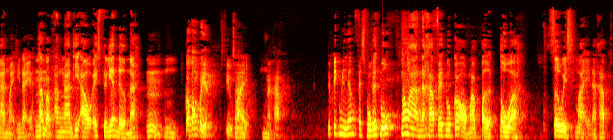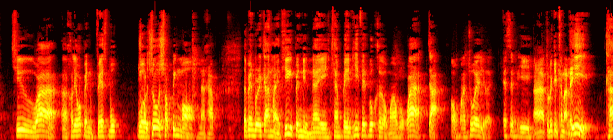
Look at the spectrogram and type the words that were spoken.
งานใหม่ที่ไหนอะอืมถ้าแบบเอางานที่เอา experience เดิมนะ อืมอืมก็ต้องเปลี่ยน skill ใช่ไปอืมนะครับพี่ปิ๊กมีเรื่อง Facebook Facebook เมื่อวานนะครับ Facebook ก็ออกมาเปิดตัว service ใหม่นะครับ ชื่อว่าเอ่อเขาเรียกว่าเป็น Facebook Virtual Shopping Mall นะครับจะเป็นบริการใหม่ที่เป็นหนึ่งในแคมเปญที่ Facebook เคยออกมาบอกว่าจะออกมาช่วยเหลือ SME อ่าธุรกิจขนาดเล็กที่ค้า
